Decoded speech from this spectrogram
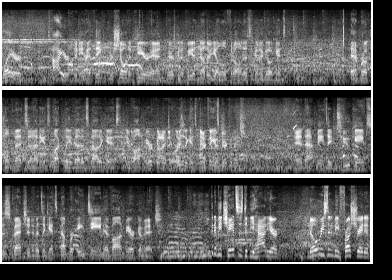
player tired. And he, I think you're showing it here, and there's going to be another yellow thrown. This is going to go against Emrah Klimenta. I think it's luckily that it's not against Ivan Mirkovic, or is it against Mirkovic? I think it's Mirkovic. And that means a two-game suspension if it's against number 18, Ivan Mirkovic. Going to be chances to be had here. No reason to be frustrated.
